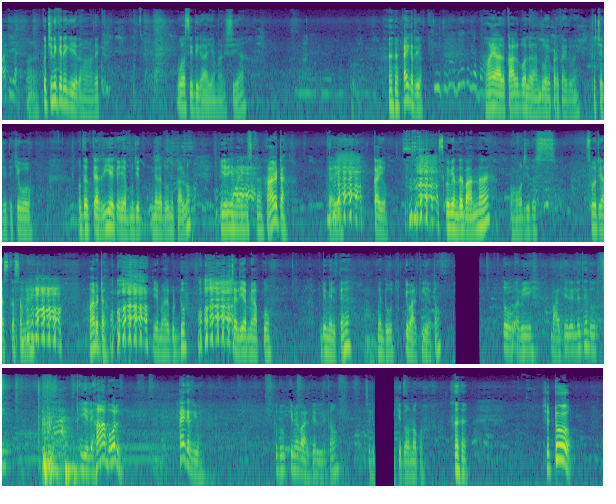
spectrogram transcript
हाँ, कुछ नहीं करेगी ये तो हाँ देख वो सीधी गाय है हमारी सिया क्या कर रही हो हाँ यार काल वो लगा दो भाई पड़काई दो भाई तो चलिए देखिए वो उधर कर रही है कि अब मुझे मेरा दूध निकाल लो ये रही हमारी मुस्कान हाँ बेटा क्या ये यो इसको भी अंदर बांधना है और जी दस सूर्यास्त का समय हाँ। बेटा, ये हमारे गुड्डू। चलिए अब मैं आपको अभी मिलते हैं। मैं दूध की बाल्टी ले आता हूँ। तो अभी बाल्टी ले लेते हैं दूध की। ये ले हाँ बोल। क्या कर रही हो? तो दूध की मैं बाल्टी ले लेता हूँ। चलिए, देखिए दोनों को। चिट्टू,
